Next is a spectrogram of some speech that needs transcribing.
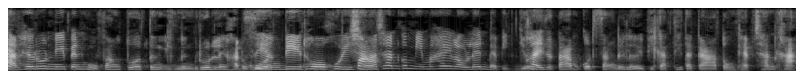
ะจัดให้รุ่นนี้เป็นหูฟังตัวตึงอีกหนึ่งรุ่นเลยค่ะทุกคนเสียงดีโทรคุยชาร์จฟังก์ชันก็มีมาให้เราเล่นแบบอีกเยอะใครจะตามกดสั่งได้เลยพิกัดที่ตะกร้าตรงแคปชั่นค่ะ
